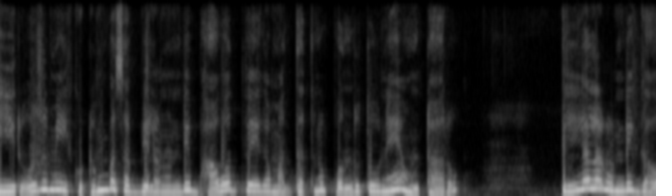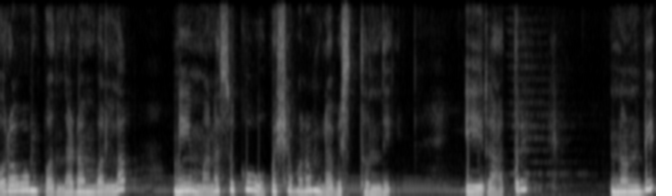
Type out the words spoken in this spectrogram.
ఈరోజు మీ కుటుంబ సభ్యుల నుండి భావోద్వేగ మద్దతును పొందుతూనే ఉంటారు. పిల్లల నుండి గౌరవం పొందడం వల్ల మీ మనసుకు ఉపశమనం లభిస్తుంది. ఈ రాత్రి నుండి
